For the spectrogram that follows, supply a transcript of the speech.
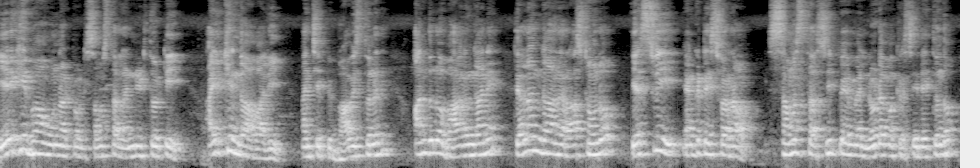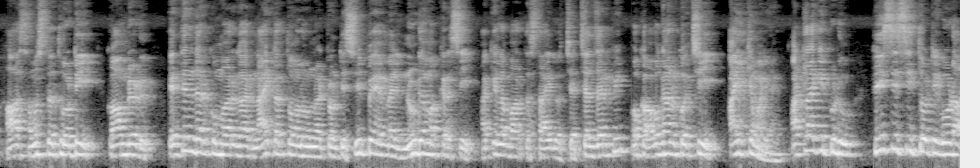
ఏకీభావం ఉన్నటువంటి సంస్థలన్నిటితోటి ఐక్యం కావాలి అని చెప్పి భావిస్తున్నది. అందులో భాగంగానే తెలంగాణ రాష్ట్రంలో ఎస్వి వెంకటేశ్వరరావు సంస్థ సిపిఎంఎల్ న్యూ డెమోక్రసీ ఏదైతుందో ఆ సంస్థ తోటి కామ్రేడ్ యతేందర్ కుమార్ గారి నాయకత్వంలో ఉన్నటువంటి సిపిఎంఎల్ న్యూ డెమోక్రసీ అఖిల భారత స్థాయిలో చర్చలు జరిపి ఒక అవగాహనకు వచ్చి ఐక్యమయ్యాయి. అట్లాగే ఇప్పుడు పిసిసి తోటి కూడా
